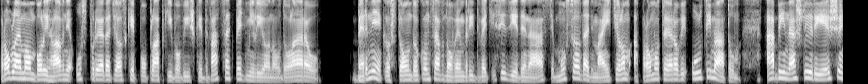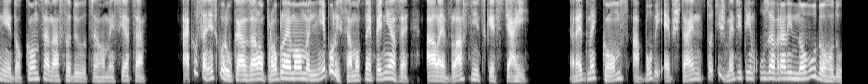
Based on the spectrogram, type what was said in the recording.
Problémom boli hlavne usporiadateľské poplatky vo výške 25 miliónov dolárov. Bernie Ecclestone dokonca v novembri 2011 musel dať majiteľom a promotérovi ultimátum, aby našli riešenie do konca nasledujúceho mesiaca. Ako sa neskôr ukázalo, problémom neboli samotné peniaze, ale vlastnícke vzťahy. Red McCombs a Bobby Epstein totiž medzi tým uzavreli novú dohodu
